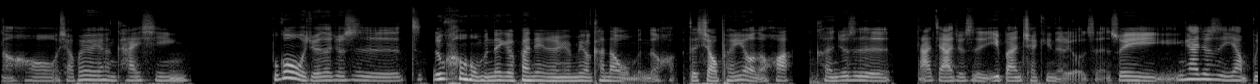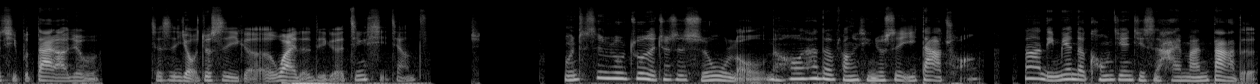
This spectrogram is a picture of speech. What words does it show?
然后小朋友也很开心。不过我觉得，就是 如果我们那个饭店人员没有看到我们的话的小朋友的话，可能就是大家就是一般 check in 的流程，所以应该就是一样不期不待啦，就就是有就是一个额外的这个惊喜这样子。我们这次入住的就是十五楼，然后它的房型就是一大床，那里面的空间其实还蛮大的，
